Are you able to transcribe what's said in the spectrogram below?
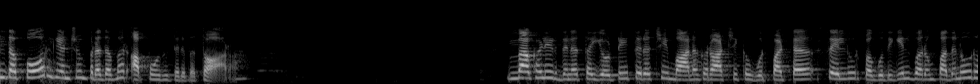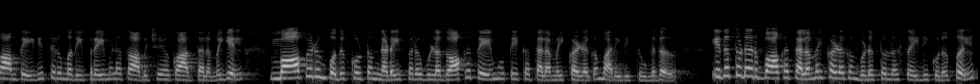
இந்த போர் என்றும் பிரதமர் அப்போது தெரிவித்தார். மகளிர் தினத்தையொட்டி திருச்சி மாநகராட்சிக்கு உட்பட்ட செல்லூர் பகுதியில் வரும் பதினோராம் தேதி திருமதி பிரேமலதா விஜயகாந்த் தலைமையில் மாபெரும் பொதுக்கூட்டம் நடைபெறவுள்ளதாக தேமுதிக தலைமைக் கழகம் அறிவித்துள்ளது. இது தொடர்பாக தலைமைக் கழகம் விடுத்துள்ள செய்திக்குறிப்பில்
